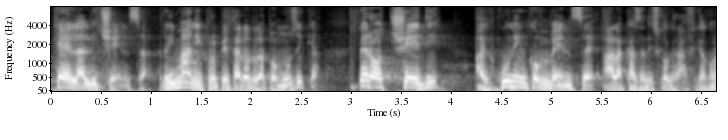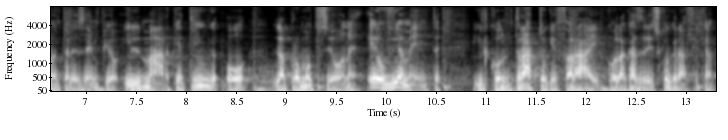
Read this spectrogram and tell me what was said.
che è la licenza. Rimani proprietario della tua musica, però cedi alcune incombenze alla casa discografica come per esempio il marketing o la promozione e ovviamente il contratto che farai con la casa discografica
